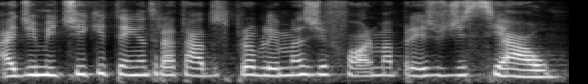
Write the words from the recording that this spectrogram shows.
admiti que tenho tratado os problemas de forma prejudicial.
